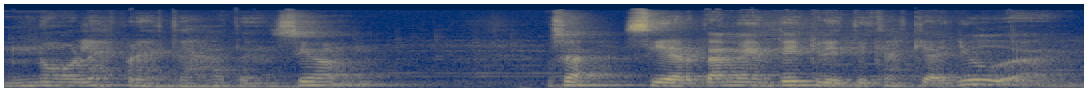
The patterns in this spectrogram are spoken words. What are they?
No les prestes atención o sea, ciertamente hay críticas que ayudan.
